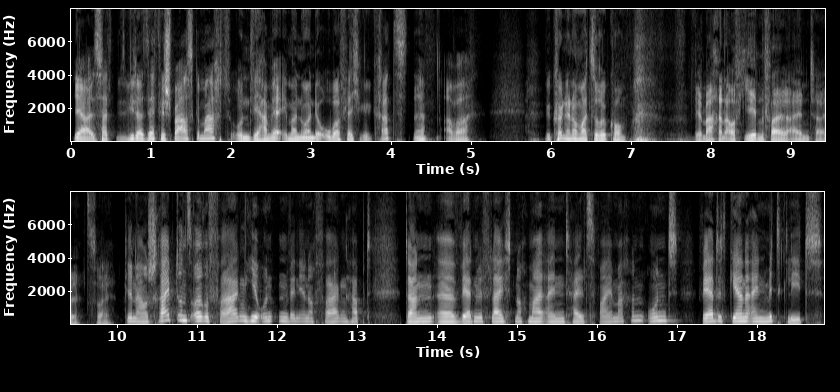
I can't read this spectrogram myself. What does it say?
Ja, es hat wieder sehr viel Spaß gemacht und wir haben ja immer nur an der Oberfläche gekratzt, ne? aber wir können ja nochmal zurückkommen. Wir machen auf jeden Fall einen Teil zwei. Genau, schreibt uns eure Fragen hier unten, wenn ihr noch Fragen habt, dann äh, werden wir vielleicht noch mal einen Teil 2 machen und werdet gerne ein Mitglied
